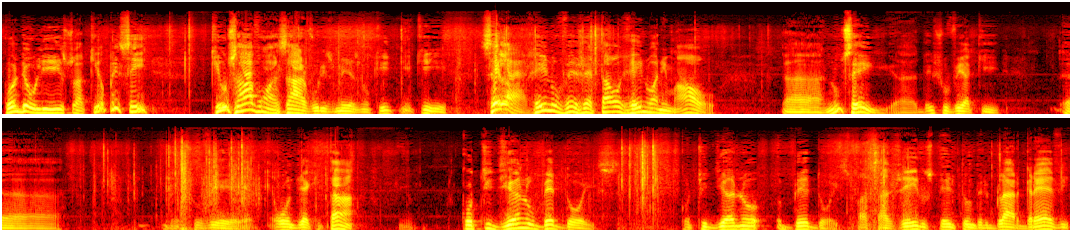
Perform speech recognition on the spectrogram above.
Quando eu li isso aqui, eu pensei que usavam as árvores mesmo, que, que sei lá, reino vegetal e reino animal. Uh, não sei, uh, deixa eu ver aqui. Uh, deixa eu ver onde é que está. Cotidiano B2. Cotidiano B2. Passageiros tentam driblar greve.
